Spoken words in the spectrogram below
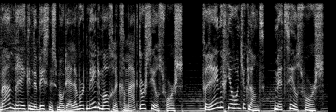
Baanbrekende businessmodellen wordt mede mogelijk gemaakt door Salesforce. Verenig je rond je klant met Salesforce.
